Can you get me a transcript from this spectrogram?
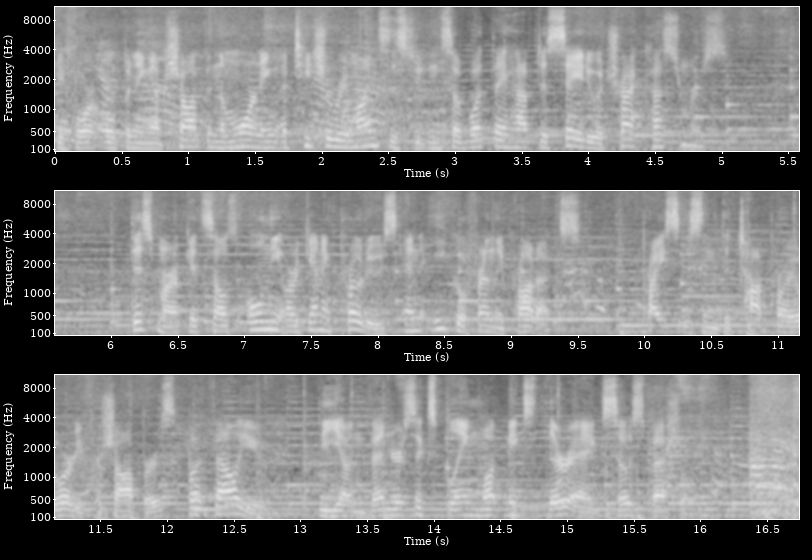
Before opening up shop in the morning, a teacher reminds the students of what they have to say to attract customers. This market sells only organic produce and eco friendly products. Price isn't the top priority for shoppers, but value. The young vendors explain what makes their eggs so special. Uh,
